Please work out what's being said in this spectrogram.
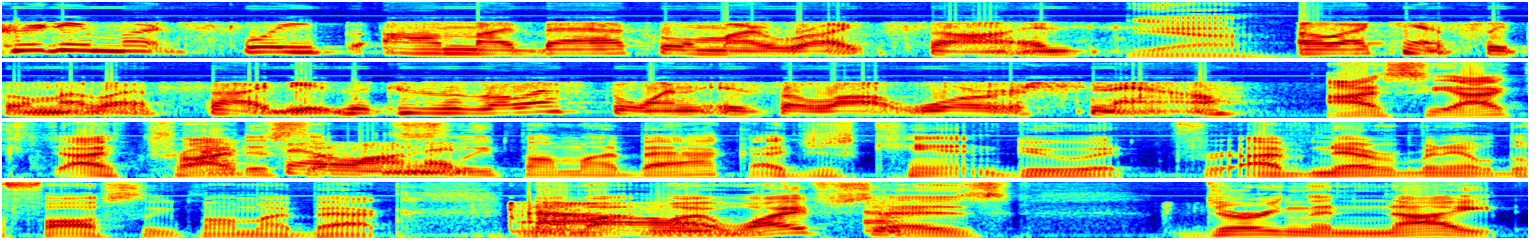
pretty much sleep on my back or my right side. Yeah. Oh, I can't sleep on my left side either because the left one is a lot worse now. I see. I, I try I to fell on it. sleep on my back. I just can't do it. For I've never been able to fall asleep on my back. Now, my, Oh. my wife says during the night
